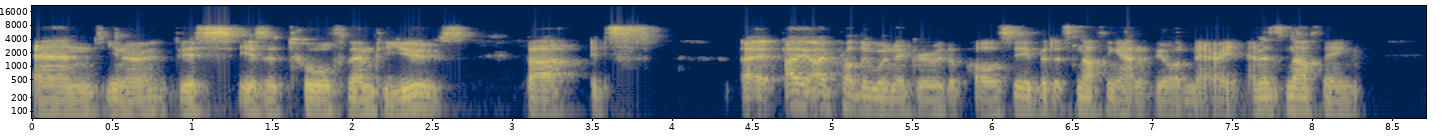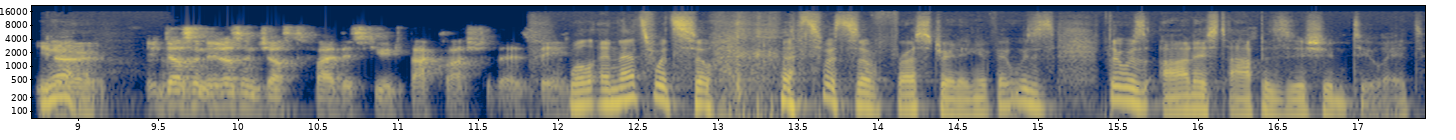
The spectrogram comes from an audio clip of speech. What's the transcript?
and you know this is a tool for them to use. But it's I, I probably wouldn't agree with the policy, but it's nothing out of the ordinary, and it's nothing you yeah. know it doesn't it doesn't justify this huge backlash that there's been well and that's what's so that's what's so frustrating if it was if there was honest opposition to it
